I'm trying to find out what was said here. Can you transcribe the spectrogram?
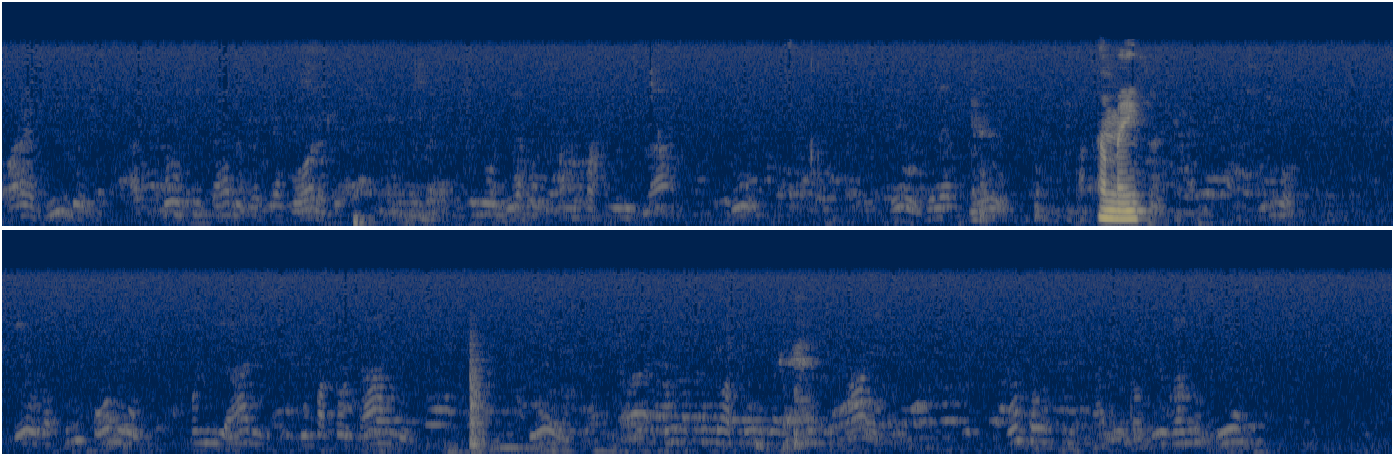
para vidas que foram citadas aqui agora. O Senhor dê a condição de facilitar Deus. Deus, Ele é Deus. Amém. Deus, assim como familiares do pastor Carlos, Deus, situações quanto Deus, a não ser nos submeter à soberania do Senhor,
